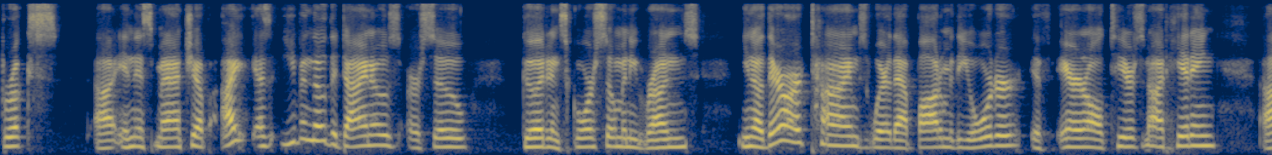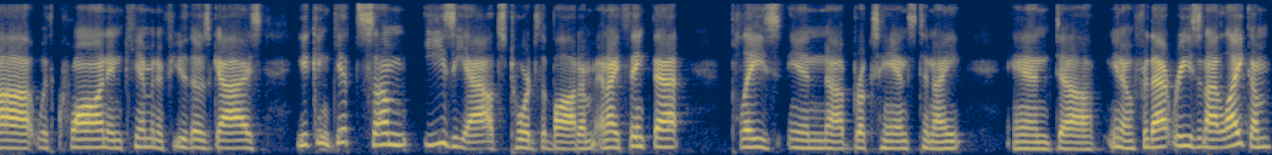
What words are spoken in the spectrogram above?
Brooks uh, in this matchup. I as even though the Dinos are so good and score so many runs, you know there are times where that bottom of the order, if Aaron Altherr's not hitting, uh, with Kwan and Kim and a few of those guys, you can get some easy outs towards the bottom, and I think that plays in uh, Brooks' hands tonight. And, uh, you know, for that reason, I like them.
